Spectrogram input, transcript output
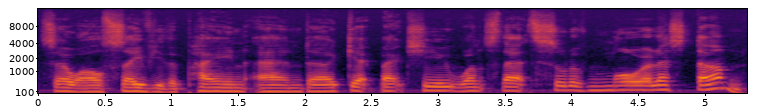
so I'll save you the pain and uh, get back to you once that's sort of more or less done.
